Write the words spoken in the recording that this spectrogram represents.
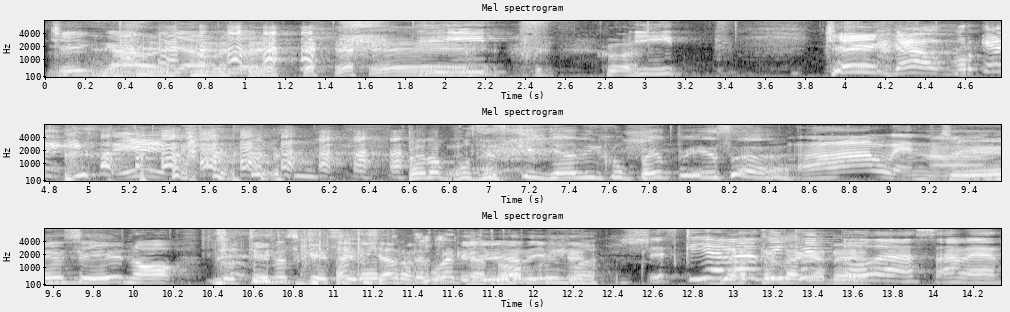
Chingado, ya. It. It. ¡Chingado! ¿Por qué dijiste? Pero pues es que ya dijo Pepe esa. Ah, bueno. sí, sí, no. Tú tienes que decir Ya otra te la porque yo ganó, ya dije. prima. Es que ya, Ya las la dije todas. A ver.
